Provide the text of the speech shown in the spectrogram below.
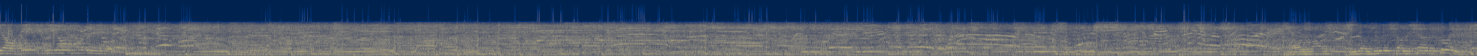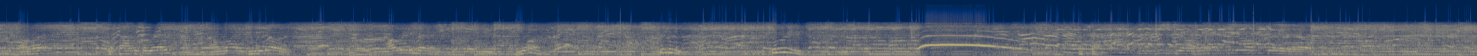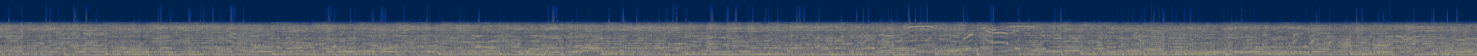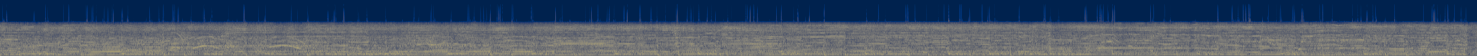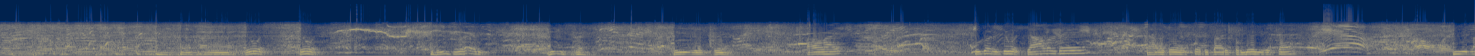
Your to yourself. All right, we're going to do this on the count of three. All right? The topics are ready? All right, here we go. Already married. One, two, three. Ah, do it. Do it. He's ready. He's ready. He is ready. All right. We're going to do a dollar dance. Dollar dance, everybody familiar with that? Yeah! Oh, wait. Do you like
